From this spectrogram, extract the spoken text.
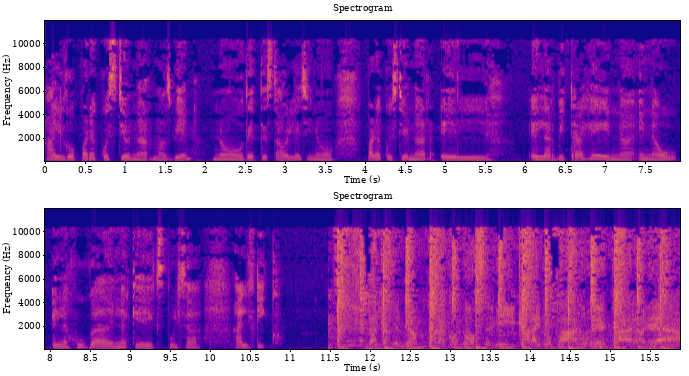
algo para cuestionar más bien, no detestable, sino para cuestionar el, el arbitraje en la, en, la, en la jugada en la que expulsa al tico. La me ampara, conoce mi cara y no paro de tararear.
